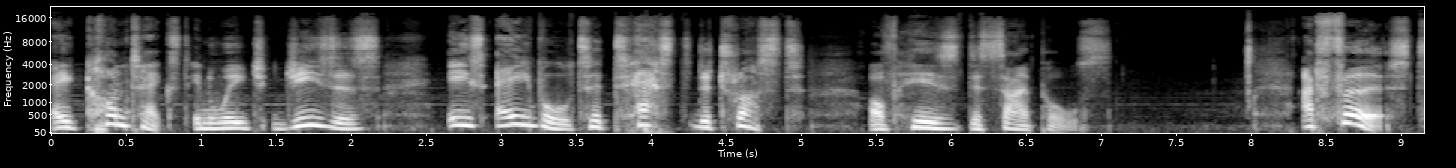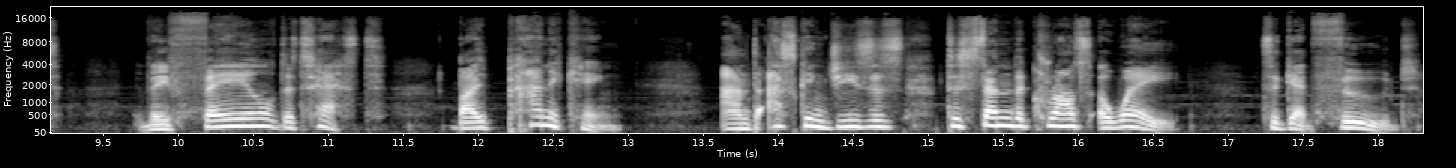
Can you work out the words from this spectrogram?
a context in which Jesus is able to test the trust of his disciples. At first, they fail the test by panicking and asking Jesus to send the crowds away to get food.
